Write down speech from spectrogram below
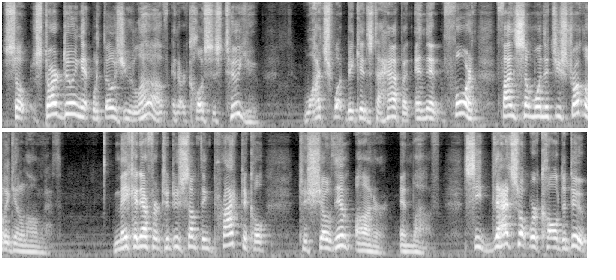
So start doing it with those you love and are closest to you. Watch what begins to happen. And then, fourth, find someone that you struggle to get along with. Make an effort to do something practical to show them honor and love. See, that's what we're called to do.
